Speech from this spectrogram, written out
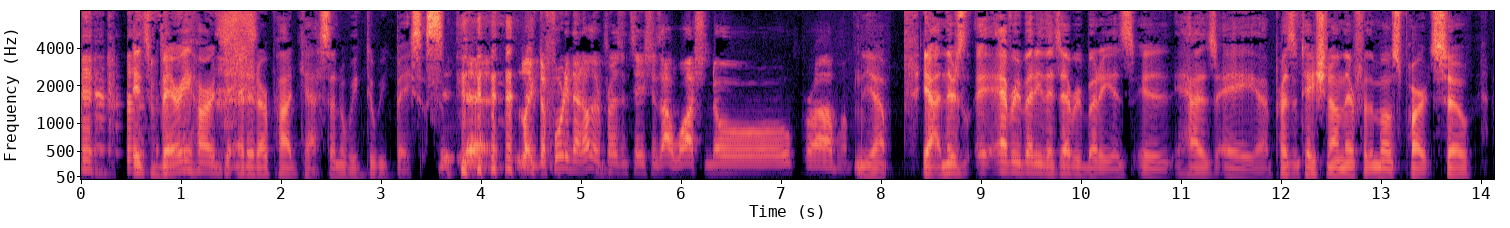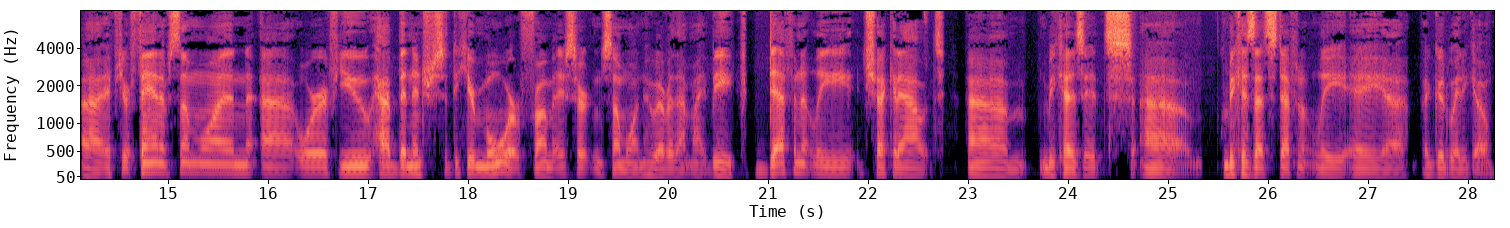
it's very hard to edit our podcast on a week to week basis. yeah. Like the 49 other presentations I watch no problem. Yeah. Yeah, and there's everybody that's everybody is, is has a, uh, presentation on there for the most part. So uh, if you're a fan of someone, uh, or if you have been interested to hear more from a certain someone, whoever that might be, definitely check it out um, because it's uh, because that's definitely a uh, a good way to go.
